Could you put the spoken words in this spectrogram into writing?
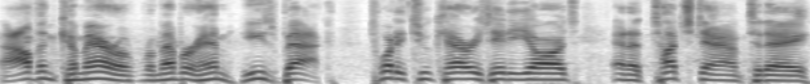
Alvin Kamara, remember him? He's back. 22 carries, 80 yards, and a touchdown today.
